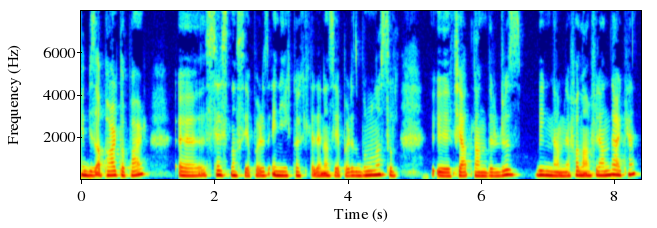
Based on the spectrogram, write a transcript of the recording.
E, biz apar topar e, ses nasıl yaparız, en iyi kalitede nasıl yaparız, bunu nasıl e, fiyatlandırırız bilmem ne falan filan derken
